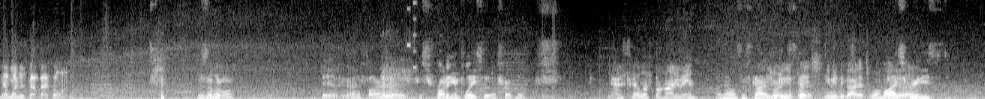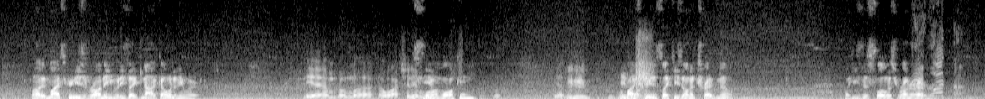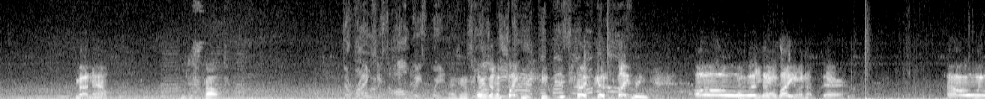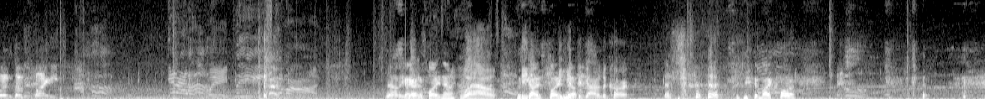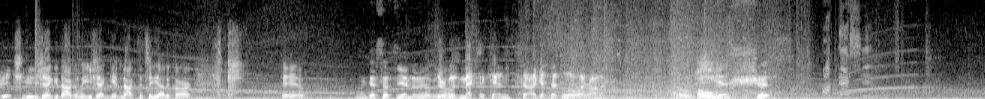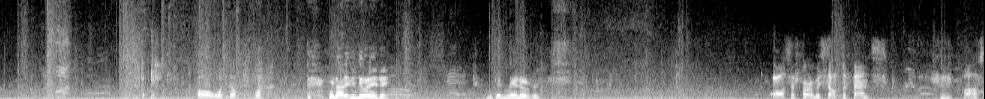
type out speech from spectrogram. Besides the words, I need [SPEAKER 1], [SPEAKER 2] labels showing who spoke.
[SPEAKER 1] And then one just got back on.
[SPEAKER 2] There's another one.
[SPEAKER 3] Yeah, they
[SPEAKER 2] Another
[SPEAKER 3] got
[SPEAKER 2] firefighter. just running in place with a treadmill.
[SPEAKER 1] Yeah, I just got left behind, man.
[SPEAKER 2] I know it's this guy.
[SPEAKER 3] He's running in
[SPEAKER 2] this guy.
[SPEAKER 3] place. You mean the guy that's
[SPEAKER 2] On
[SPEAKER 3] walking?
[SPEAKER 2] my
[SPEAKER 3] uh,
[SPEAKER 2] screen, he's. Well, in my screen, he's running, but he's like not going anywhere.
[SPEAKER 3] Yeah, I'm, I'm, uh, I'm watching
[SPEAKER 2] You
[SPEAKER 3] him
[SPEAKER 2] see him
[SPEAKER 3] walk.
[SPEAKER 2] walking?
[SPEAKER 1] Mm-hmm.
[SPEAKER 2] On my screen, it's like he's on a treadmill. Like he's the slowest runner ever.
[SPEAKER 1] About now.
[SPEAKER 2] He just stopped.
[SPEAKER 4] The righteous always win.
[SPEAKER 2] He's gonna
[SPEAKER 1] He's
[SPEAKER 2] fight
[SPEAKER 1] gonna
[SPEAKER 2] me.
[SPEAKER 1] fight me. He's gonna fight me. Oh,
[SPEAKER 5] What
[SPEAKER 1] we
[SPEAKER 5] are
[SPEAKER 1] went
[SPEAKER 5] you
[SPEAKER 1] to
[SPEAKER 5] guys
[SPEAKER 1] fight.
[SPEAKER 5] doing up there?
[SPEAKER 1] Oh, we went to fight.
[SPEAKER 4] Get out of the way, please. Come on.
[SPEAKER 3] Now
[SPEAKER 2] This
[SPEAKER 3] the
[SPEAKER 2] guy gonna fight now?
[SPEAKER 3] Wow.
[SPEAKER 2] This
[SPEAKER 3] he,
[SPEAKER 2] guy's fighting
[SPEAKER 3] he hit
[SPEAKER 2] now.
[SPEAKER 3] the guy in the car. That's.
[SPEAKER 2] You hit my car.
[SPEAKER 3] you should, you should knock him. You should get knocked into the other car. Damn.
[SPEAKER 2] I guess that's the end of it.
[SPEAKER 1] There was Mexican, so I guess that's a little ironic.
[SPEAKER 3] Oh,
[SPEAKER 2] Oh
[SPEAKER 3] shit.
[SPEAKER 2] shit!
[SPEAKER 4] Fuck that shit.
[SPEAKER 3] Oh, what the fuck?
[SPEAKER 2] We're not even doing anything. Oh, We're getting ran over.
[SPEAKER 1] Ossifer with self-defense.
[SPEAKER 5] Awesome.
